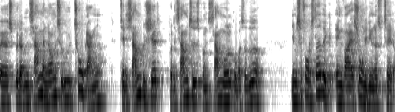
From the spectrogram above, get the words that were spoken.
øh, spytter den samme annonce ud to gange, til det samme budget, på det samme tidspunkt, samme målgruppe osv., jamen så får du stadigvæk en variation i dine resultater.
